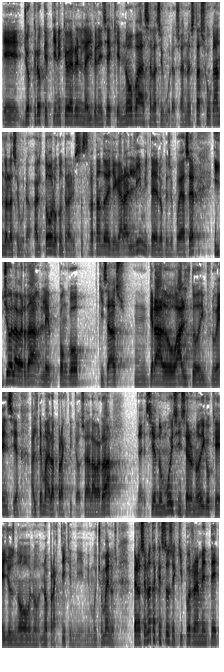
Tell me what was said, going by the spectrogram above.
eh, yo creo que tiene que ver en la diferencia de que no vas a la segura. O sea, no estás jugando a la segura. Al todo lo contrario, estás tratando de llegar al límite de lo que se puede hacer. Y yo, la verdad, le pongo quizás un grado alto de influencia al tema de la práctica. O sea, la verdad. Eh, Siendo muy sincero, no digo que ellos no, no, no practiquen, ni, ni mucho menos, pero se nota que estos equipos realmente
